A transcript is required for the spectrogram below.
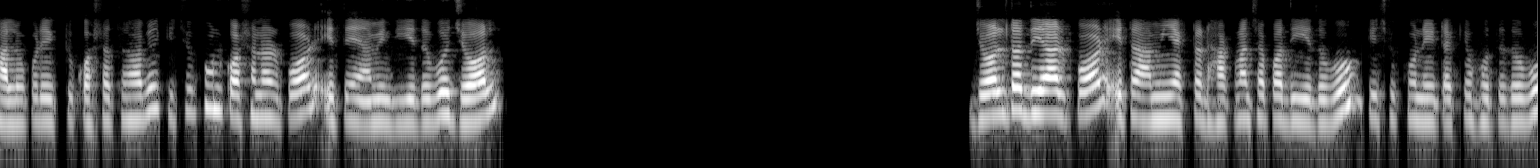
ভালো করে একটু কষাতে হবে। কিছুক্ষণ কষানোর পর এতে আমি দিয়ে দেবো জল। জলটা দেওয়ার পর এটা আমি একটা ঢাকনা চাপা দিয়ে দেবো। কিছুক্ষণ এটাকে হতে দেবো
